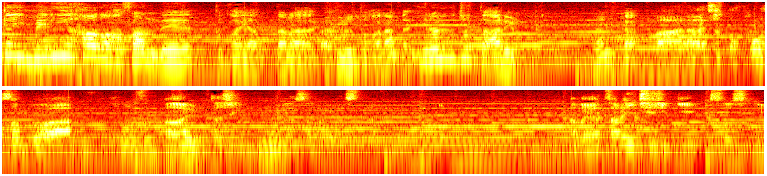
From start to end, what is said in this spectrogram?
回ベリーハード挟んでとかやったら来るとかなんかいろいろちょっとあるよね。なんかあ、なんかちょっと法則は、法則あというか。確かに、うん。そうますね。なんかやたら一時期、そうですね、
